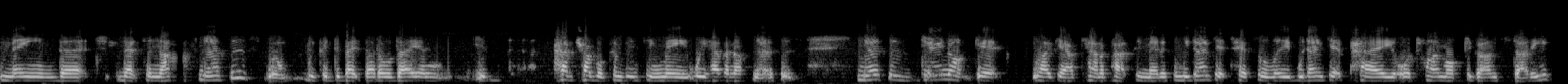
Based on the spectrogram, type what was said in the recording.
mean that that's enough nurses? Well, we could debate that all day and you'd have trouble convincing me we have enough nurses. Nurses do not get like our counterparts in medicine, we don't get TESOL leave, we don't get pay or time off to go and study.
